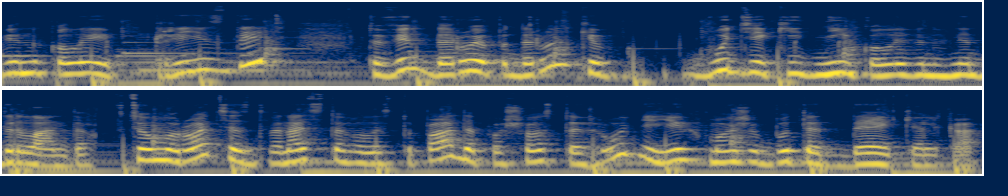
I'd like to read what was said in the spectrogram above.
він коли приїздить, то він дарує подарунки будь-які дні, коли він в Нідерландах. В цьому році з 12 листопада по 6 грудня їх може бути декілька.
